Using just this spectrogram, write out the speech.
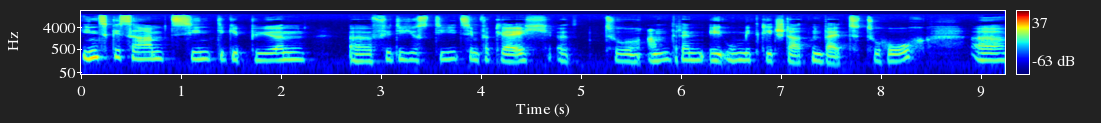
insgesamt sind die Gebühren äh, für die Justiz im Vergleich äh, zu anderen EU-Mitgliedstaaten weit zu hoch. Äh,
